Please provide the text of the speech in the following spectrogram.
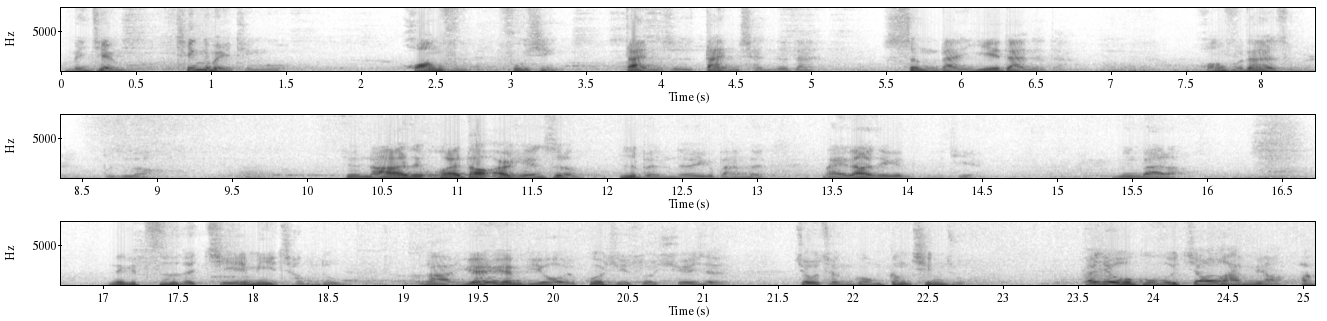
没见过，听都没听过。皇甫复姓，诞是诞辰的诞，圣诞耶诞的诞。皇甫诞是什么人？不知道。就拿了这个，后来到二玄社日本的一个版本买到这个帖，明白了，那个字的结密程度，那远远比我过去所学的。九成功更清楚，而且我姑父教的还妙，他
